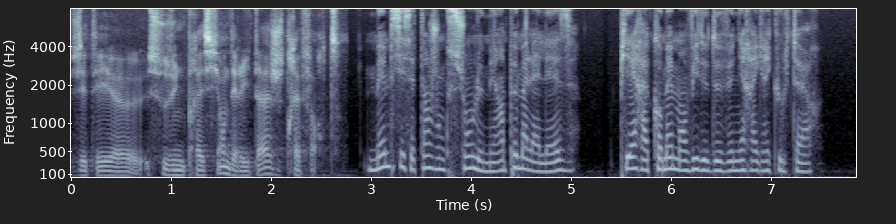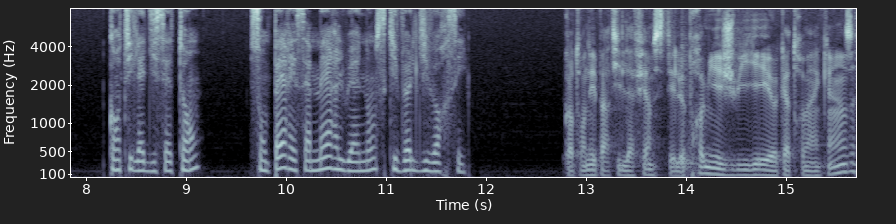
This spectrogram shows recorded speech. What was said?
J'étais euh, sous une pression d'héritage très forte. Même si cette injonction le met un peu mal à l'aise, Pierre a quand même envie de devenir agriculteur. Quand il a 17 ans, son père et sa mère lui annoncent qu'ils veulent divorcer. Quand on est parti de la ferme, c'était le 1er juillet 95. Euh,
